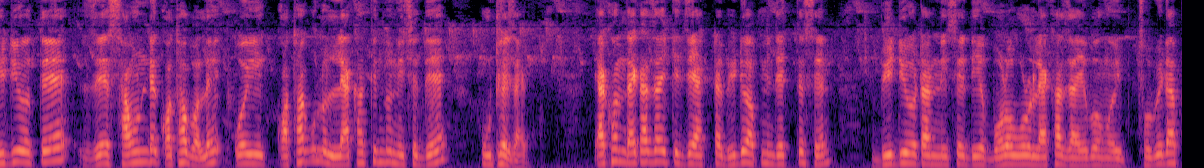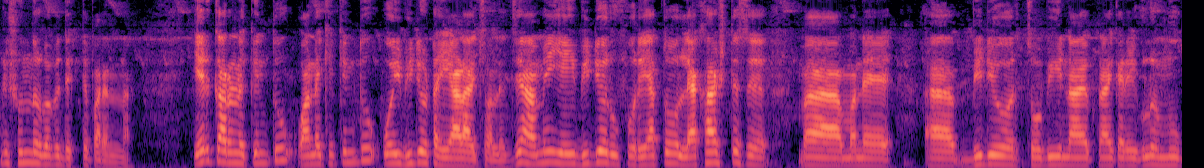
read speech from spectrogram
ভিডিওতে যে সাউন্ডে কথা বলে, ওই কথাগুলো লেখা কিন্তু নিচে দিয়ে উঠে যায়। এখন দেখা যায় কি, যে একটা ভিডিও আপনি দেখতেছেন, ভিডিওটার নিচে দিয়ে বড় বড় লেখা যায় এবং ওই ছবিটা আপনি সুন্দরভাবে দেখতে পারেন না। এর কারণে কিন্তু অনেকে কিন্তু ওই ভিডিওটা এড়ায় চলে যে আমি এই ভিডিওর উপরে এত লেখা আসতেছে মানে ভিডিওর ছবি, নায়ক, নায়িকার এগুলোর মুখ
